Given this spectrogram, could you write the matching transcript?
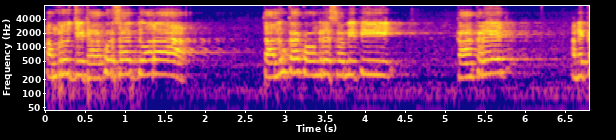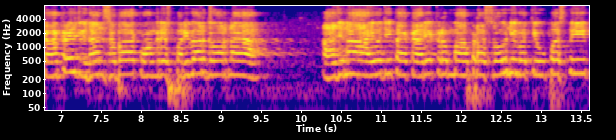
અમૃતજી ઠાકોર સાહેબ દ્વારા તાલુકા કોંગ્રેસ સમિતિ, કાંકરેજ અને કાંકરેજ વિધાનસભા કોંગ્રેસ પરિવાર દ્વારના આજના આયોજિત આ કાર્યક્રમમાં આપણા સૌની વચ્ચે ઉપસ્થિત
